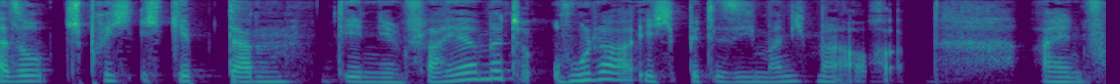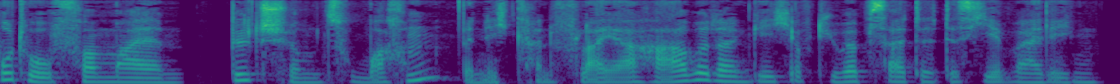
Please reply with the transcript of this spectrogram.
Also sprich, ich gebe dann denen den Flyer mit oder ich bitte sie manchmal auch ein Foto von meinem Bildschirm zu machen. Wenn ich keinen Flyer habe, dann gehe ich auf die Webseite des jeweiligen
